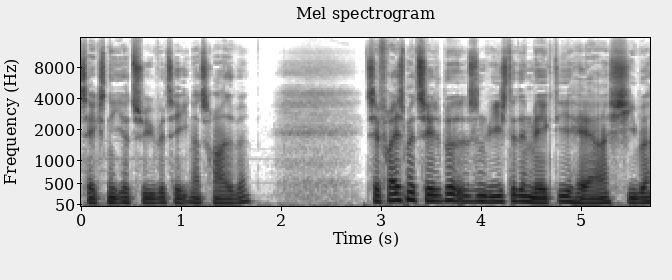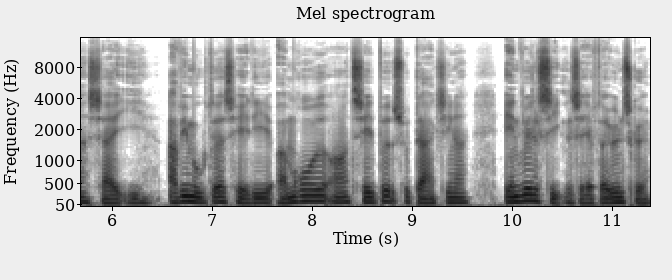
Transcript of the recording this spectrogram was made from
Tekst 29-31. Tilfreds med tilbedelsen viste den mægtige herre Shiva sig i Avimutas hellige område og tilbød Sudakshina en velsignelse efter ønske.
